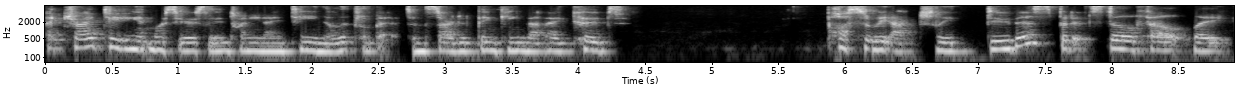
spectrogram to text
I tried taking it more seriously in 2019 a little bit and started thinking that I could possibly actually do this, but it still felt like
